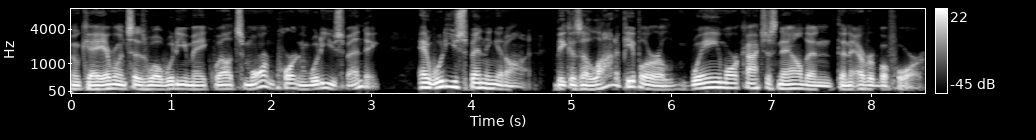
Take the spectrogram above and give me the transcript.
Okay. Everyone says, well, what do you make? Well, it's more important. What are you spending? And what are you spending it on? Because a lot of people are way more conscious now than than ever before.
